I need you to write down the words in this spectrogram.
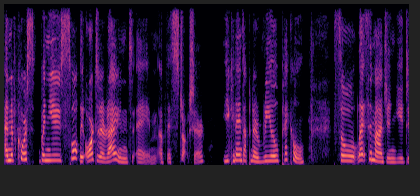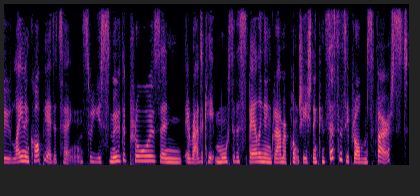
And of course, when you swap the order around um, of this structure, you can end up in a real pickle. So let's imagine you do line and copy editing. So you smooth the prose and eradicate most of the spelling and grammar, punctuation, and consistency problems first.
